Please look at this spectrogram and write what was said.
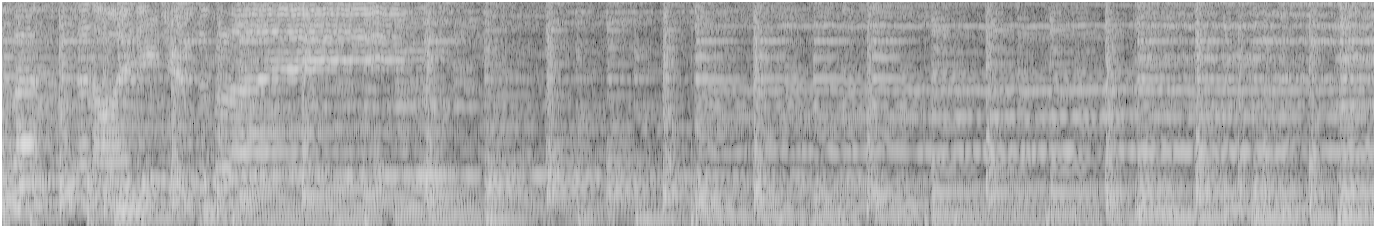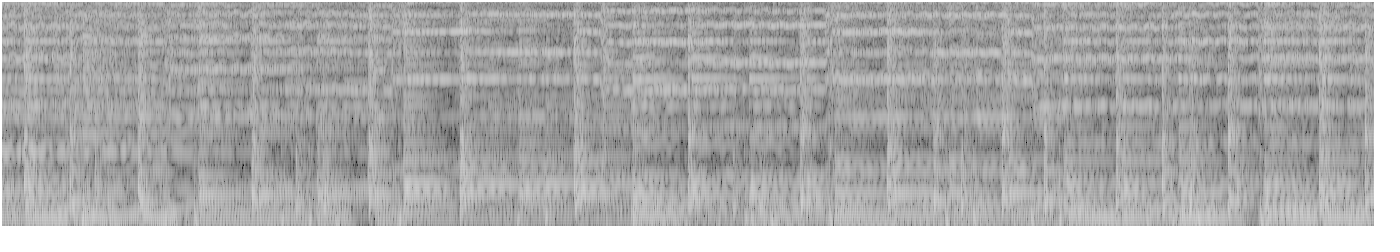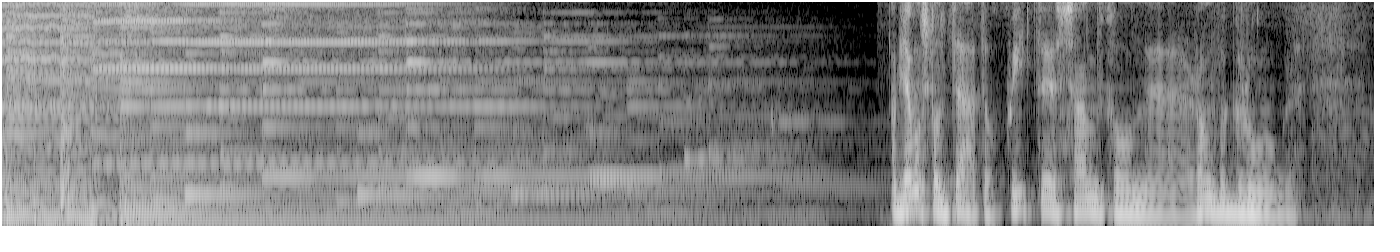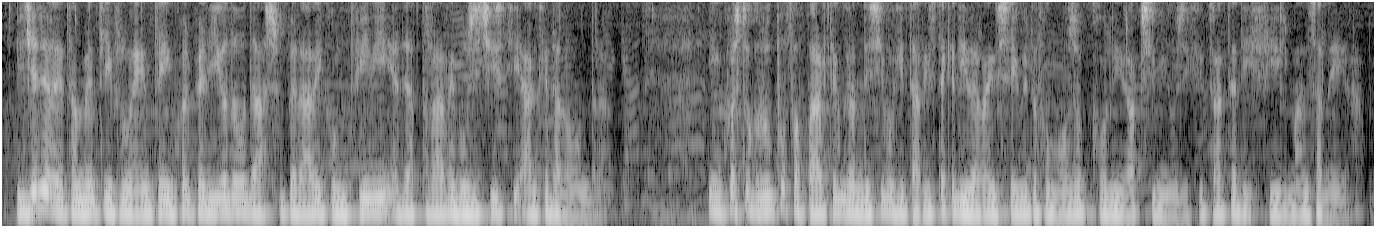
that, and I need you. Abbiamo ascoltato Quit Sound con uh, Ron Grung. Il genere è talmente influente in quel periodo da superare i confini ed attrarre musicisti anche da Londra. In questo gruppo fa parte un grandissimo chitarrista che diverrà in seguito famoso con i Roxy Music. Si tratta di Phil Manzanera.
